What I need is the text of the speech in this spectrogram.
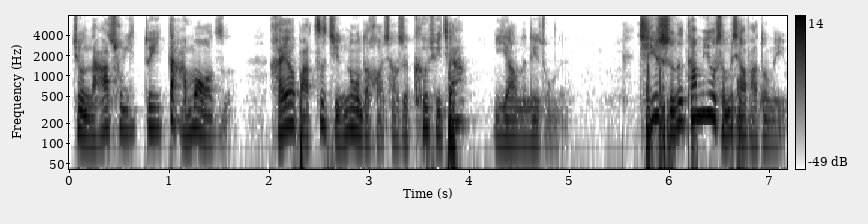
就拿出一堆大帽子，还要把自己弄得好像是科学家一样的那种人。其实呢他们又什么想法都没有。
